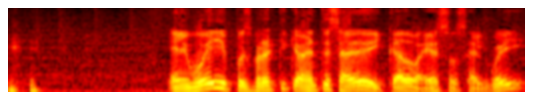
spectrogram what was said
el güey, pues prácticamente se ha dedicado a eso. O sea, el güey,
